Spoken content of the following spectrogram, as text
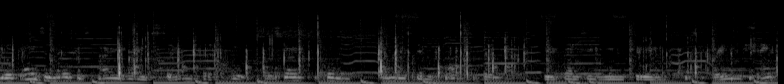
You're going to notice very, very soon that it's going to become almost impossible to continue doing spring shape,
